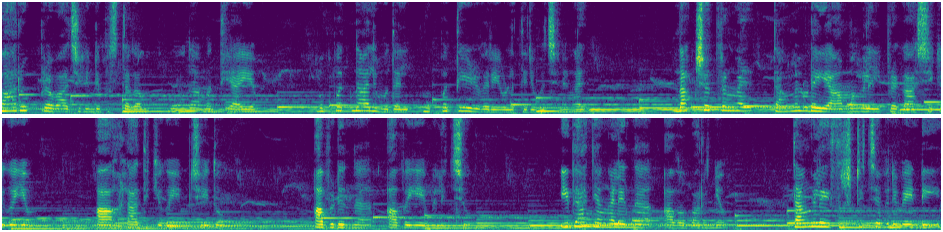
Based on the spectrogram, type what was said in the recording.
ബാറൂഖ് പ്രവാചകന്റെ പുസ്തകം മൂന്നാം അധ്യായം മുപ്പത്തിനാല് മുതൽ മുപ്പത്തിയേഴ് വരെയുള്ള തിരുവചനങ്ങൾ. നക്ഷത്രങ്ങൾ തങ്ങളുടെ യാമങ്ങളിൽ പ്രകാശിക്കുകയും ആഹ്ലാദിക്കുകയും ചെയ്തു. അവിടുന്ന് അവയെ വിളിച്ചു. ഇതാ ഞങ്ങളെന്ന് അവ പറഞ്ഞു. തങ്ങളെ സൃഷ്ടിച്ചവനു വേണ്ടി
